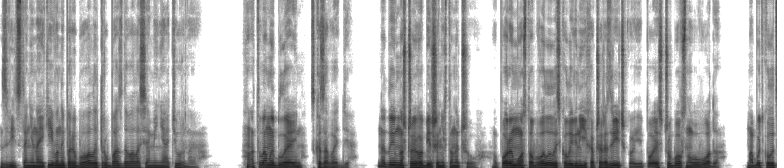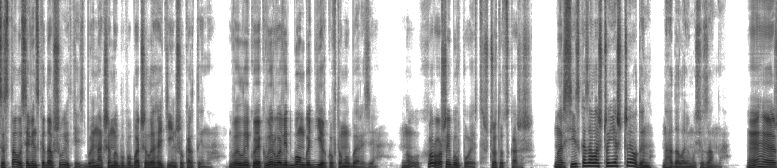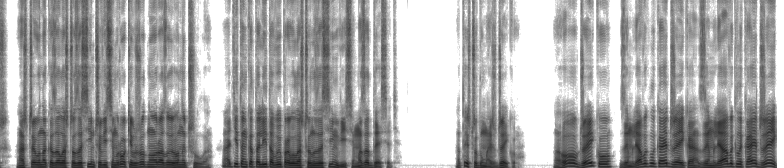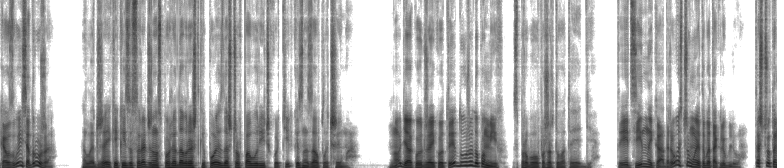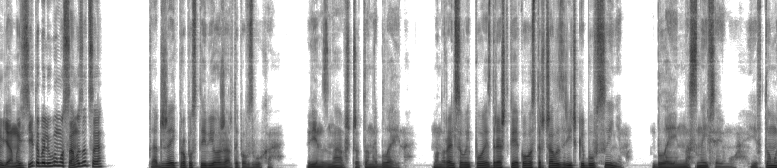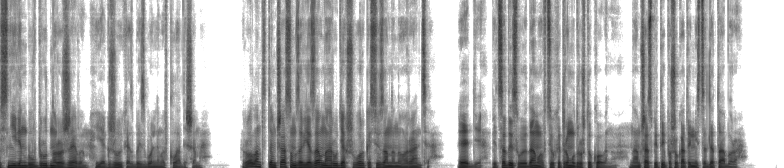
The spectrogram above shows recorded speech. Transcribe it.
З відстані, на якій вони перебували, труба здавалася мініатюрною. От вам і Блейн, сказав Едді. Не дивно, що його більше ніхто не чув. Опори мосту обвалились, коли він їхав через річку, і поїзд чубовснув у воду. Мабуть, коли це сталося, він скидав швидкість, бо інакше ми б побачили геть іншу картину. Велику, як вирва від бомби дірку в тому березі. Ну, хороший був поїзд, що тут скажеш? Мерсі сказала, що є ще один, нагадала йому Сюзанна. Еге ж, а ще вона казала, що за сім чи вісім років жодного разу його не чула. А тітонька Таліта виправила, що не за сім-вісім, а за десять. А ти що думаєш, Джейку? Агов, Джейку, земля викликає Джейка, земля викликає Джейка, озвися, друже. Але Джейк, який зосереджено споглядав рештки поїзда, що впав у річку, тільки знизав плечима. Ну, дякую, Джейку, ти дуже допоміг, спробував пожартувати Едді. Ти цінний кадр, ось чому я тебе так люблю. Та що там я? Ми всі тебе любимо саме за це. Та Джейк пропустив його жарти повз вуха. Він знав, що то не Блейн. Монорельсовий поїзд, рештки якого стирчали з річки, був синім. Блейн наснився йому, і в тому сні він був брудно рожевим, як жуйка з бейсбольними вкладишами. Роланд тим часом зав'язав на грудях шворки Сюзанниного ранця. Едді, підсади свою даму в цю хитромудру штуковину. Нам час піти пошукати місце для табора.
